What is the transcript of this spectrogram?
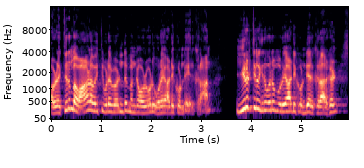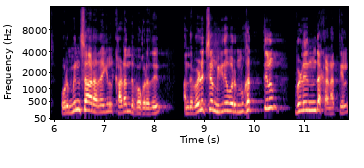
அவளை திரும்ப வாழ வைத்து விட வேண்டும் என்று அவளோடு உரையாடி கொண்டே இருக்கிறான். இருட்டில் இருவரும் உரையாடி கொண்டே இருக்கிறார்கள். ஒரு மின்சார அறையில் கடந்து போகிறது. அந்த வெளிச்சம் இருவர் முகத்திலும் விழுந்த கணத்தில்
